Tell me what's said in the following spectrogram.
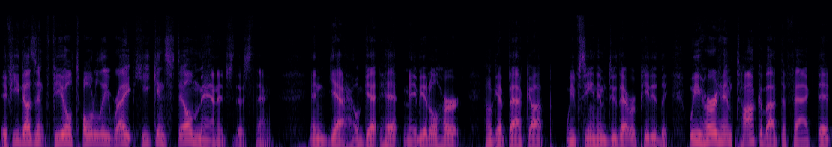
If he doesn't feel totally right, he can still manage this thing. And yeah, he'll get hit. Maybe it'll hurt. He'll get back up. We've seen him do that repeatedly. We heard him talk about the fact that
